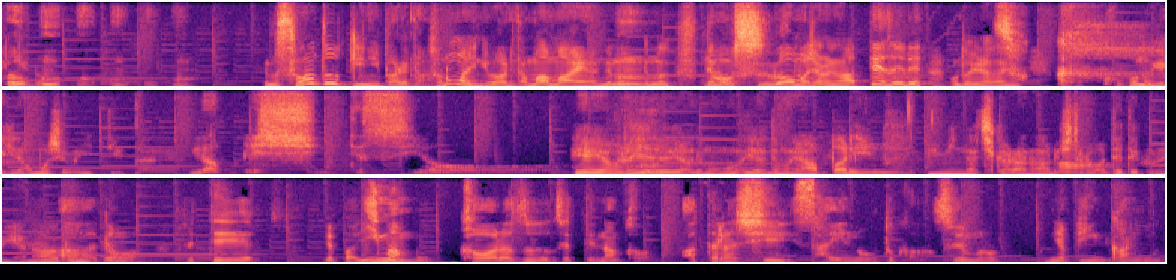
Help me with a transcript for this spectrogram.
たんやけど、でもその時にバレたその前に言われた。まあまあええやん。でも、うん。でもでもすごい面白いのがあってそれで元平さんに。ここの劇団面白いって言ったんや。いや、嬉しいですよ。いやいや嬉しいいやでもいやでもやっぱりうん。みんな力のある人が出てくるんやなと思ったわ、そうやって、やっぱ今も変わらず、そうやってなんか新しい才能とか、そういうものには敏感に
